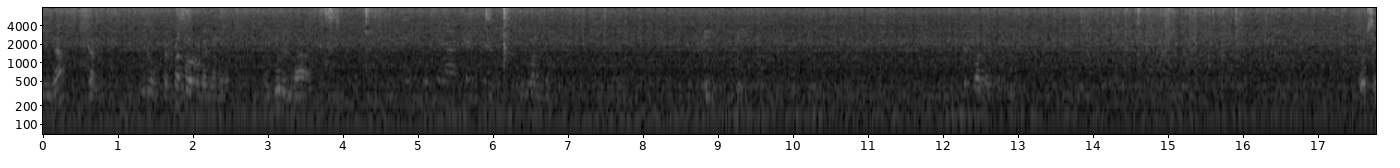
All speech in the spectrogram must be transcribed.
ಈಗ ಚಿಕನ್. ಇದು ಪೆಪ್ಪರ್ ಪೌಡ್ರ್ ಬೇಕು ನನಗೆ ಒಂಚೂರು ಇಲ್ವಾ ಪೆಪ್ಪರ್ ತೋರಿಸಿ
